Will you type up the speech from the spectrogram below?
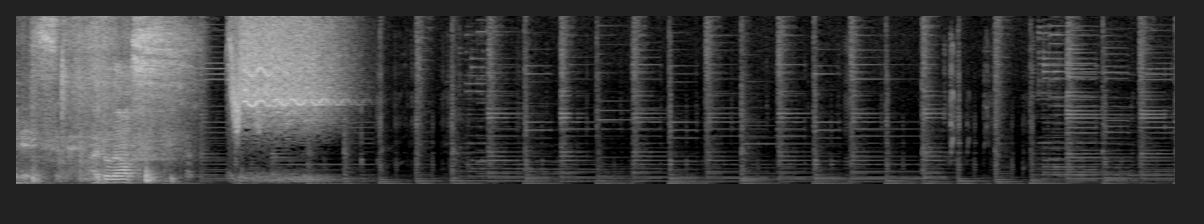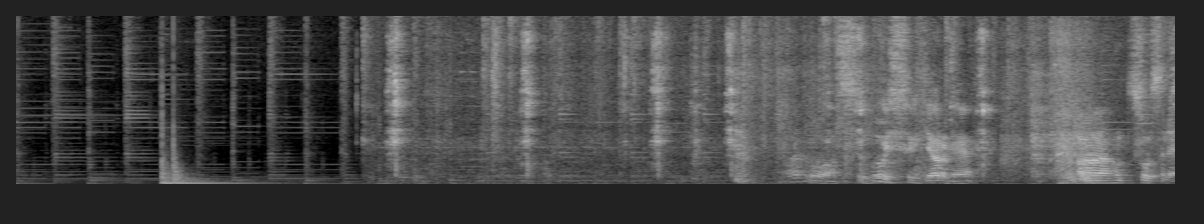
オッケーです。ありがとうございます。あとはすごいすぎてあるね。ああ、本当そうですね。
